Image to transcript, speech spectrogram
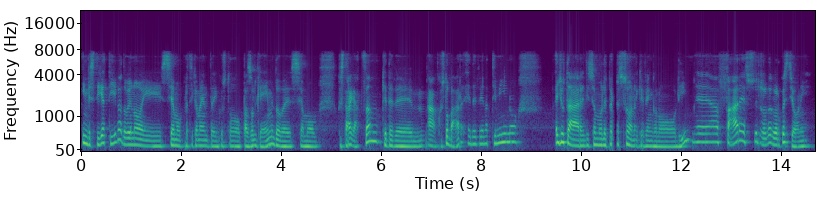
investigativa dove noi siamo praticamente in questo puzzle game dove siamo questa ragazza che deve mh, ha questo bar e deve un attimino aiutare, diciamo, le persone che vengono lì eh, a fare e risolvere le loro questioni.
